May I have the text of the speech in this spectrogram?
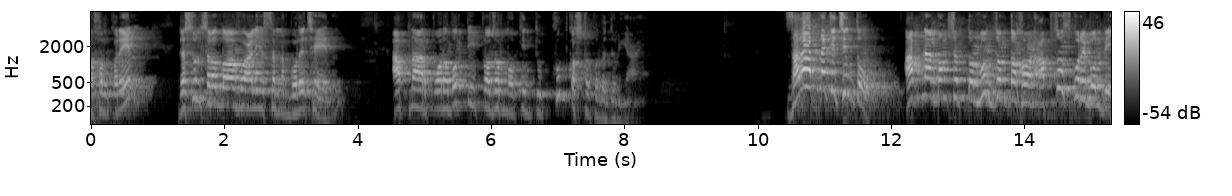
দখল করেন, রসুল সাল আলী সাল্লাম বলেছেন, আপনার পরবর্তী প্রজন্ম কিন্তু খুব কষ্ট করবে দুনিয়ায়। যারা আপনাকে চিনত, আপনার বংশত্ব লোকজন তখন আফসোস করে বলবে,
